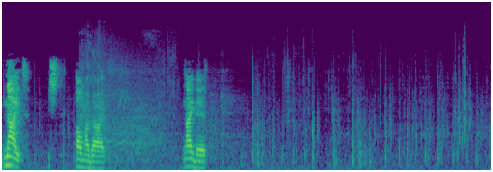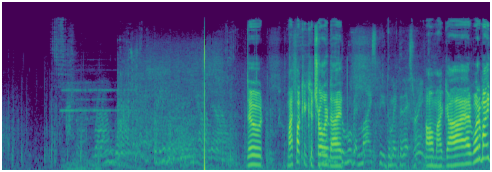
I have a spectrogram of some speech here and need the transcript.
Knight. Oh my god. Knight dead. Dude, my fucking controller died. To move at my speed to make the next ring. Oh my god, what am I?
